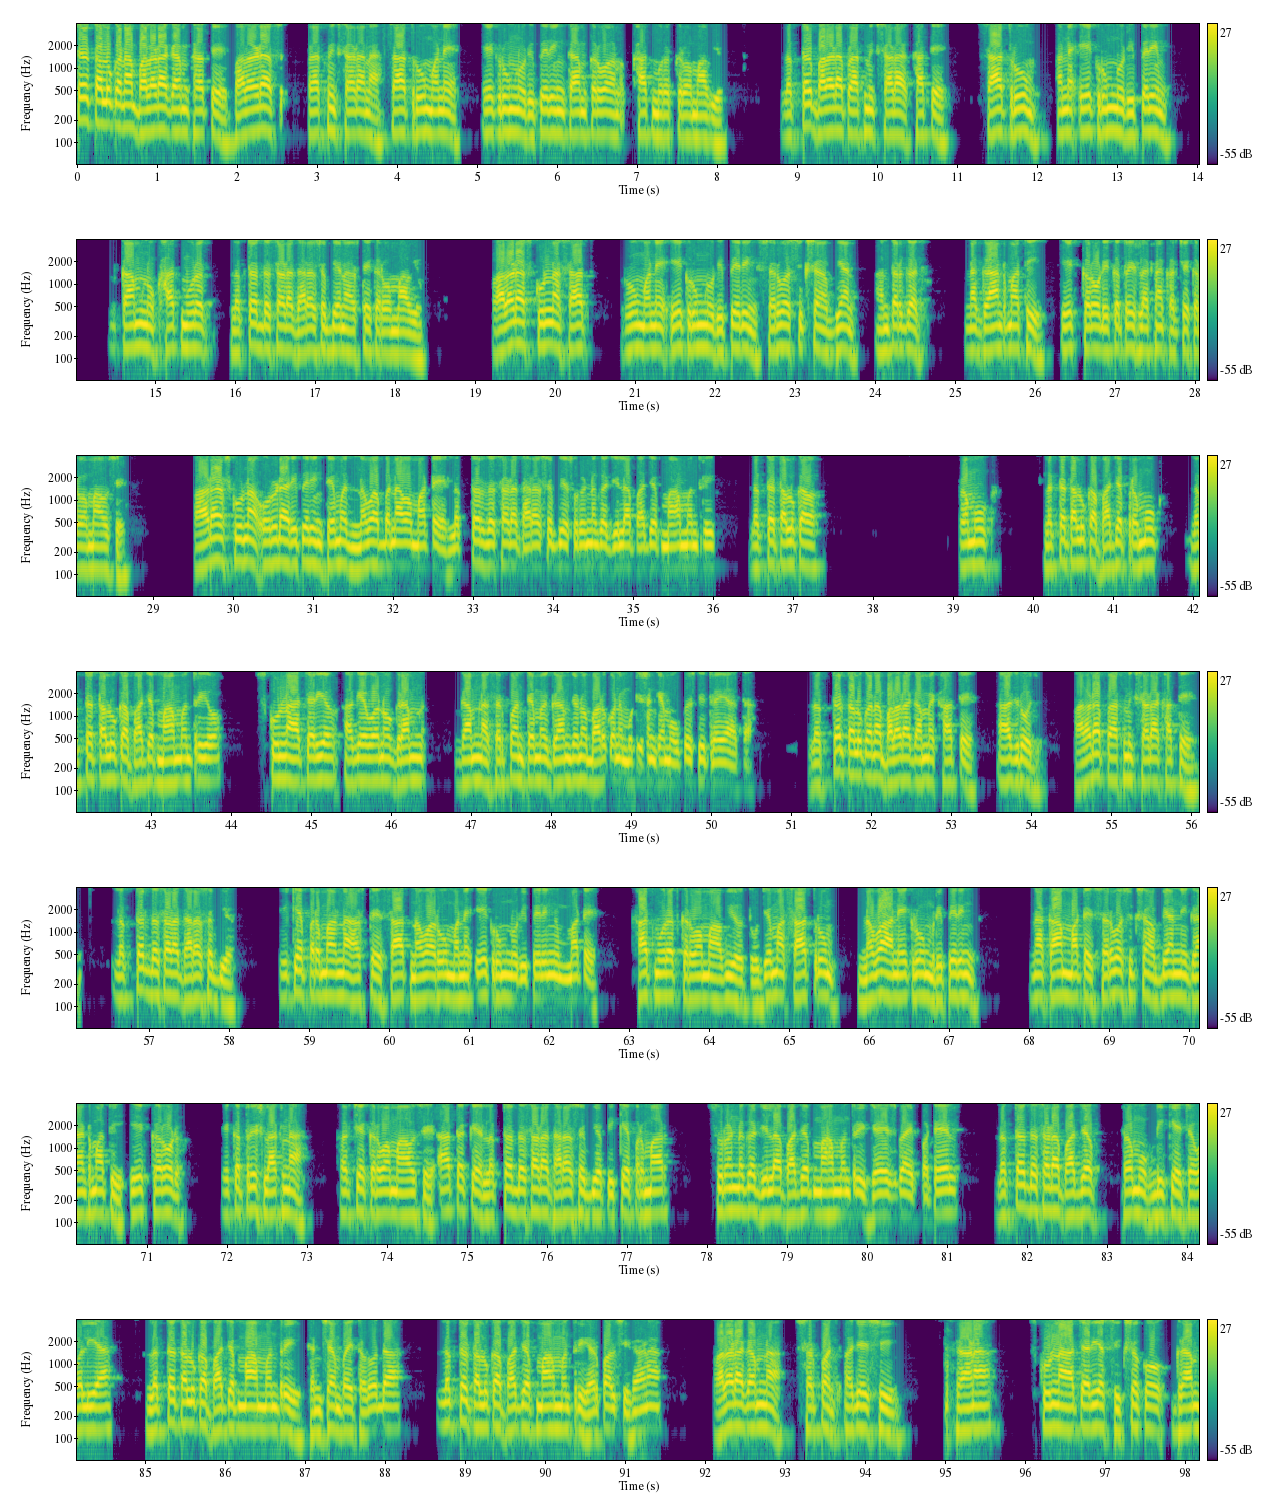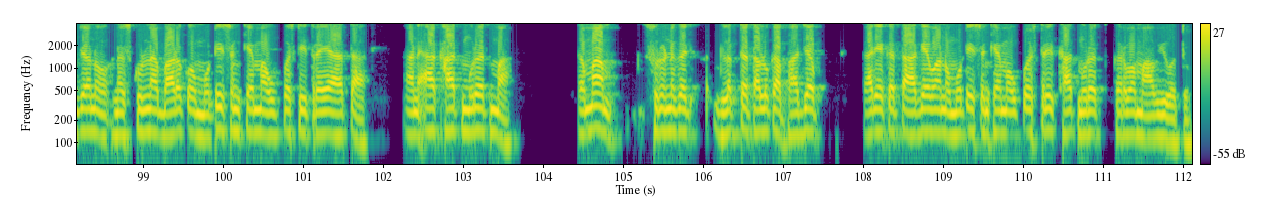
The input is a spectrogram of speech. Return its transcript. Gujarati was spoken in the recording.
લખતર તાલુકાના ભાલાડા ગામ ખાતે ભાલાડા પ્રાથમિક શાળાના સાત રૂમ અને એક રૂમનું રિપેરિંગ કામ કરવાનું ખાતમુહૂર્ત કરવામાં આવ્યું. લખતર ભાલાડા પ્રાથમિક શાળા ખાતે સાત રૂમ અને એક રૂમનું રિપેરિંગ કામનું ખાતમુહૂર્ત લખતર દસાડા ધારાસભ્યના હસ્તે કરવામાં આવ્યું. ભાલાડા સ્કૂલના સાત રૂમ અને એક રૂમનું રિપેરિંગ સર્વ શિક્ષણ અભિયાન અંતર્ગત ના ગ્રાન્ટમાંથી એક કરોડ એકત્રીસ લાખના ખર્ચે કરવામાં આવશે. ભાડા સ્કૂલના ઓરડા રિપેરિંગ તેમજ નવા બનાવવા માટે લખતર દસાડા ધારાસભ્ય સુરેન્દ્રનગર જિલ્લા ભાજપ મહામંત્રી, લખતર તાલુકા પ્રમુખ, લખતર તાલુકા ભાજપ પ્રમુખ, લખતર તાલુકા ભાજપ મહામંત્રીઓ, સ્કૂલના આચાર્ય, આગેવાનો, ગ્રામ, ગામના સરપંચ તેમજ ગ્રામજનો બાળકોને મોટી સંખ્યામાં ઉપસ્થિત રહ્યા હતા. લખતર તાલુકાના ભાલાડા ગામે ખાતે આજરોજ ભાલાડા પ્રાથમિક શાળા ખાતે લખતર દસાડા ધારાસભ્ય પી કે પરમારના હસ્તે સાત નવા રૂમ અને એક રૂમનું રિપેરિંગ માટે ખાતમુહૂર્ત કરવામાં આવ્યું હતું, જેમાં સાત રૂમ, નવા અને એક રૂમ રિપેરિંગના કામ માટે સર્વ શિક્ષણ અભિયાનની ગ્રાન્ટમાંથી એક કરોડ એકત્રીસ લાખના ખર્ચે કરવામાં આવશે. આ તકે લખતર દસાડા ધારાસભ્ય પી કે પરમાર, સુરેન્દ્રનગર જિલ્લા ભાજપ મહામંત્રી જયેશભાઈ પટેલ, લખતર દસાડા ભાજપ પ્રમુખ ડી કે ચવલિયા, લખતર તાલુકા ભાજપ મહામંત્રી ઘનશ્યામભાઈ તળોદા લખતર તાલુકા ભાજપ મહામંત્રી હરપાલસિંહ રાણા ભાલાડા ગામના સરપંચ અજયસિંહ રાણા, સ્કૂલના આચાર્ય શિક્ષકો, ગ્રામજનો અને સ્કૂલના બાળકો મોટી સંખ્યામાં ઉપસ્થિત રહ્યા હતા અને આ ખાતમુહૂર્તમાં તમામ સુરેન્દ્રનગર લખતર તાલુકા ભાજપ કાર્યકર્તા આગેવાનો મોટી સંખ્યામાં ઉપસ્થિત ખાતમુહૂર્ત કરવામાં આવ્યું હતું.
